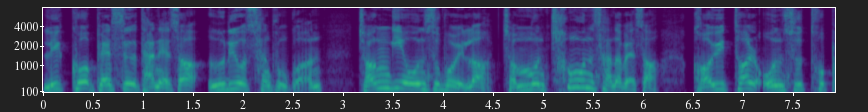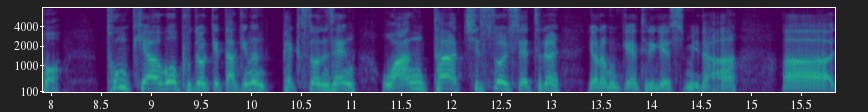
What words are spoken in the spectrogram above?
리코 베스 단에서 의류 상품권, 전기 온수 보일러 전문 청운 산업에서 거위털 온수 토퍼, 통키하고 부드럽게 닦이는 백선생 왕타 칫솔 세트를 여러분께 드리겠습니다. 아,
